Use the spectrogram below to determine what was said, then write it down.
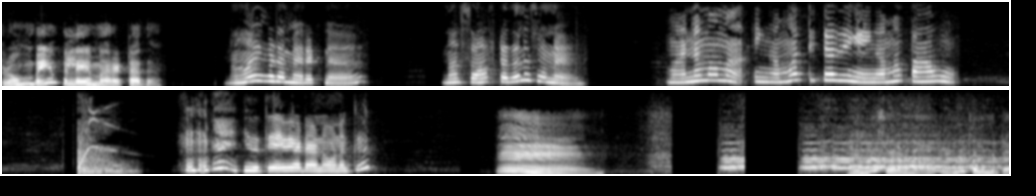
ரொம்பையும் பிள்ளைய மிரட்டாத. நான் எங்கடா மிரட்டினேன் நான் சாஃப்டா தானே சொன்னேன். மனமாமா எங்க அம்மா திட்டாதீங்க எங்க அம்மா பாவம். இது தேவையாடான உனக்கு? ம். என்ன சரவணா எங்க கிளம்பிட்ட?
